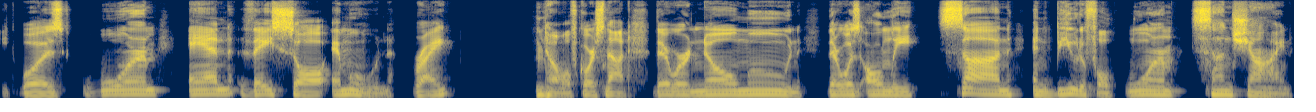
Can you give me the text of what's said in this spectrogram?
it was warm, and they saw a moon, right? No, of course not. There were no moon. There was only sun and beautiful warm sunshine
